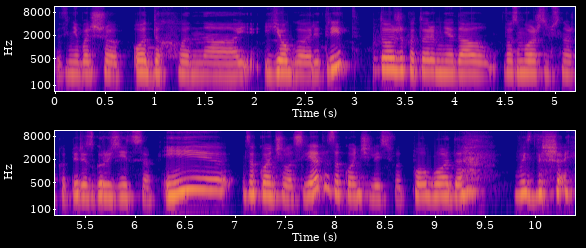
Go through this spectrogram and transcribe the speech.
в небольшой отдых на йога-ретрит, тоже, который мне дал возможность немножко перезагрузиться. И закончилось лето, закончились вот полгода воздержания.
